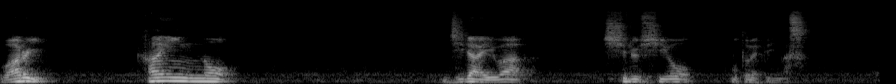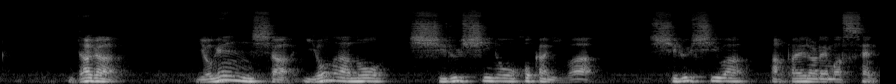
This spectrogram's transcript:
悪い会員の時代は印を求めています。だが預言者ヨナの印の他には印は与えられません。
